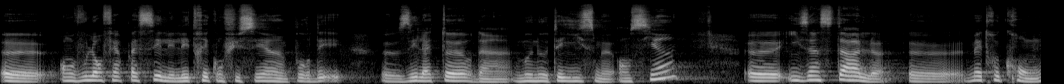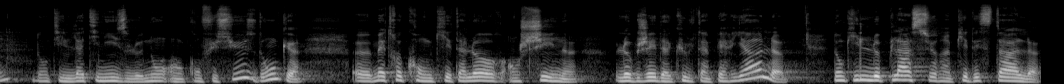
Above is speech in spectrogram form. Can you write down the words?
en voulant faire passer les lettrés confucéens pour des zélateurs d'un monothéisme ancien, ils installent Maître Krong, dont ils latinisent le nom en Confucius, donc Maître Krong, qui est alors en Chine l'objet d'un culte impérial. Donc ils le placent sur un piédestal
